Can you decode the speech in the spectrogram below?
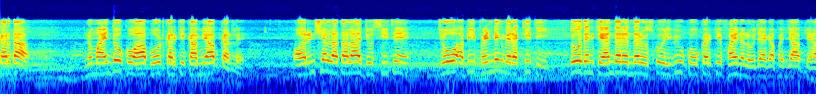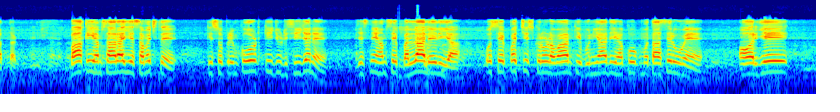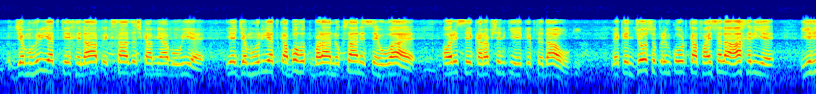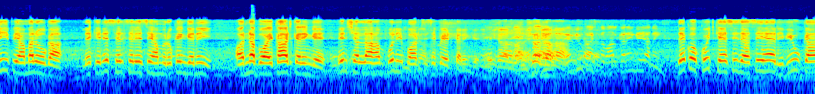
करदा नुमाइंदों को आप वोट करके कामयाब कर ले। और इन ताला जो सीटें जो अभी पेंडिंग में रखी थी दो दिन के अंदर अंदर उसको रिव्यू को करके फाइनल हो जाएगा पंजाब के हद तक। बाकी हम सारा ये समझते कि सुप्रीम कोर्ट की जो डिसीज़न है जिसने हमसे बल्ला ले लिया उससे 25 करोड़ अवाम की बुनियादी हकूक मुतासर हुए हैं। और ये जमहूरीत के खिलाफ एक साजिश कामयाब हुई है। ये जमहूरीत का बहुत बड़ा नुकसान इससे हुआ है और इससे करप्शन की एक इब्तदा होगी। लेकिन जो सुप्रीम कोर्ट का फैसला आखिरी है यही पे अमल होगा। लेकिन इस सिलसिले से हम रुकेंगे नहीं और न बॉयकाट करेंगे। इनशाला हम फुली पार्टिसिपेट करेंगे। देखो कुछ केसेस ऐसे हैं रिव्यू का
